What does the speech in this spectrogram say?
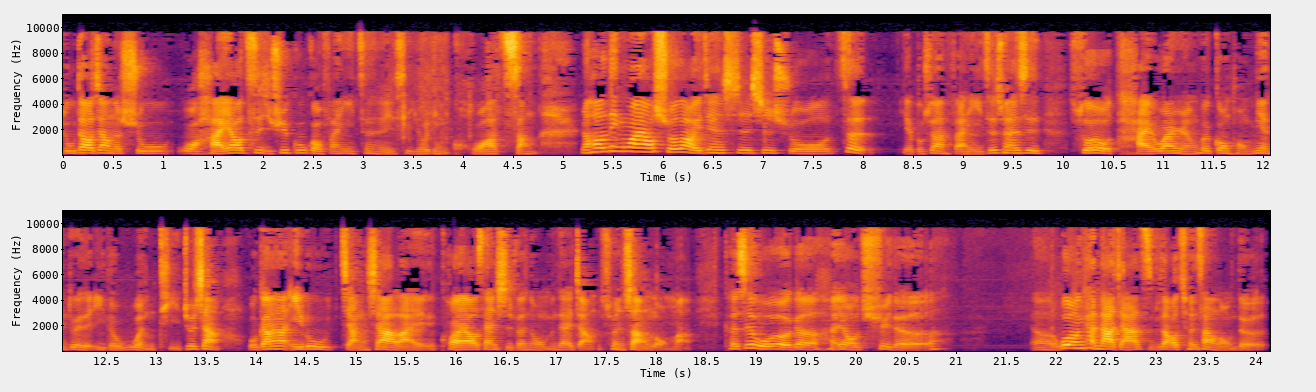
读到这样的书，我还要自己去 Google 翻译，真的也是有点夸张。然后另外要说到一件事是说，这也不算翻译，这算是所有台湾人会共同面对的一个问题。就像我刚刚一路讲下来，快要三十分钟，我们在讲村上龙嘛，可是我有一个很有趣的。呃，问问看大家知不知道村上龙的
